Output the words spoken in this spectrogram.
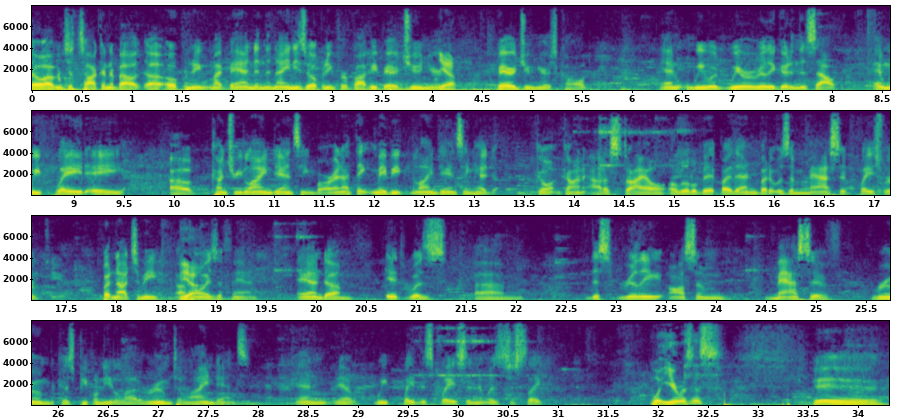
So I was just talking about uh, opening my band in the '90s, opening for Bobby Bare Jr. Yeah. Bare Jr. is called, and we would we were really good in the South, and we played a, uh country line dancing bar, and I think maybe line dancing had go, gone out of style a little bit by then, but it was a massive place where, but not to me. I'm Yeah. always a fan, and um, it was um, this really awesome, massive room because people need a lot of room to line dance, and you know we played this place, and it was just like. What year was this? Uh,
